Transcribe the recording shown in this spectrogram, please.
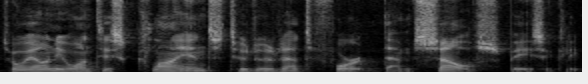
So we only want this client to do that for themselves, basically.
